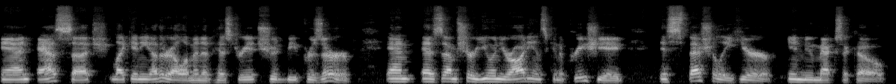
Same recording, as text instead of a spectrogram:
And as such, like any other element of history, it should be preserved. And as I'm sure you and your audience can appreciate, especially here in New Mexico,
